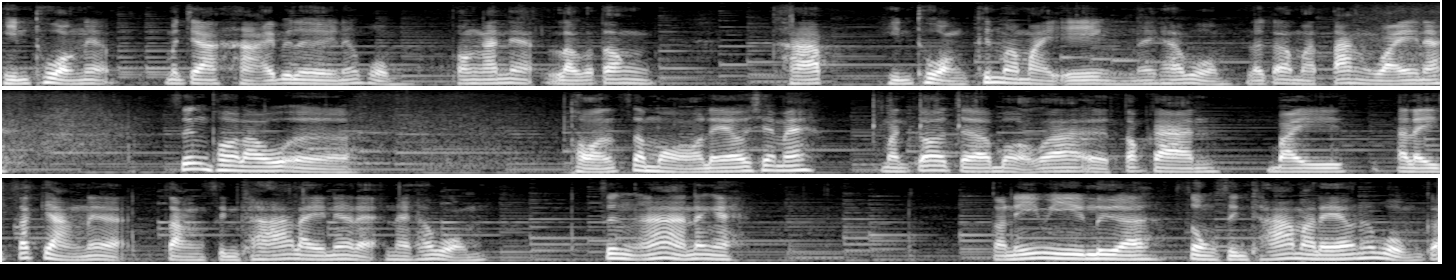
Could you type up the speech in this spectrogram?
หินถ่วงเนี่ยมันจะหายไปเลยนะผม เพราะงั้นเนี่ยเราก็ต้องคราฟหินถ่วงขึ้นมาใหม่เองนะครับผม แล้วก็มาตั้งไว้นะ ซึ่งพอเราเออถอนสมอแล้วใช่ไหมมันก็จะบอกว่าเออต้องการใบอะไรสักอย่างเนี่ยสั่งสินค้าอะไรเนี่ยแหละนะครับผม ซึ่งอ่านั่นไง ตอนนี้มีเรือส่งสินค้ามาแล้วนะผมก็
